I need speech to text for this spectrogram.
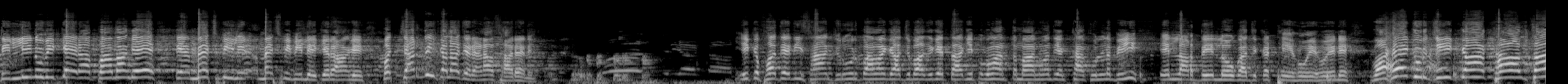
ਦਿੱਲੀ ਨੂੰ ਵੀ ਘੇਰਾ ਪਾਵਾਂਗੇ ਤੇ ਐਮਐਚਪੀ ਐਮਐਚਪੀ ਲੈ ਕੇ ਰਹਾਂਗੇ। ਪਰ ਚੜ੍ਹਦੀ ਕਲਾ 'ਚ ਰਹਿਣਾ ਸਾਰਿਆਂ ਨੇ। ਇੱਕ ਫਤਿਹ ਦੀ ਸਾਂ ਜ਼ਰੂਰ ਪਾਵਾਂਗੇ। ਅੱਜ ਵੱਜ ਕੇ ਤਾਂ ਕਿ ਭਗਵੰਤ ਮਾਨ ਉਹਨਾਂ ਦੀਆਂ ਅੱਖਾਂ ਖੁੱਲਣ ਵੀ ਇਹ ਲੜਦੇ ਲੋਕ ਅੱਜ ਇਕੱਠੇ ਹੋਏ ਹੋਏ ਨੇ। ਵਾਹਿਗੁਰੂ ਜੀ ਕਾ ਖਾਲਸਾ!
